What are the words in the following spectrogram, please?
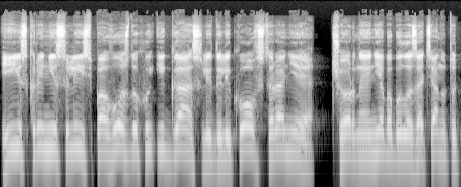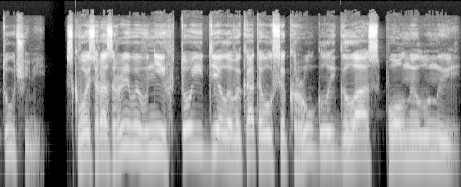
Искры неслись по воздуху и гасли далеко в стороне. Черное небо было затянуто тучами. Сквозь разрывы в них то и дело выкатывался круглый глаз полной луны.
